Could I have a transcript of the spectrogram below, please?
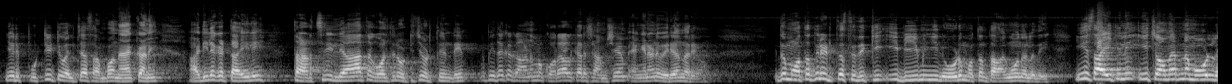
ഇനി ഒരു പുട്ടിയിട്ട് വലിച്ച സംഭവം നേക്കാണ് അടിയിലൊക്കെ ടൈൽ തടച്ചിലില്ലാത്ത കോലത്തിൽ ഒട്ടിച്ചു കൊടുത്തിട്ടുണ്ട്. അപ്പോൾ ഇതൊക്കെ കാണുമ്പോൾ കുറേ ആൾക്കാരുടെ സംശയം എങ്ങനെയാണ് വരിക എന്നറിയോ? ഇത് മൊത്തത്തിൽ എടുത്ത സ്ഥിതിക്ക് ഈ ബീമിങ്ങി ലോഡ് മൊത്തം താങ്ങുമോ എന്നുള്ളത്. ഈ സൈറ്റിൽ ഈ ചുമരിന്റെ മുകളിൽ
